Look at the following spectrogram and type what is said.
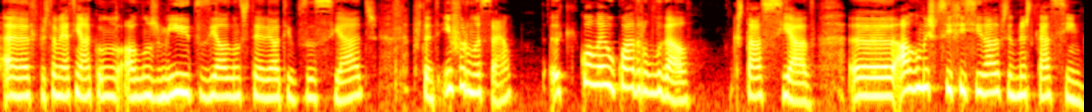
Uh, depois também assim, há alguns mitos e alguns estereótipos associados. Portanto, informação. Uh, qual é o quadro legal que está associado. Uh, alguma especificidade, por exemplo, neste caso, sim.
